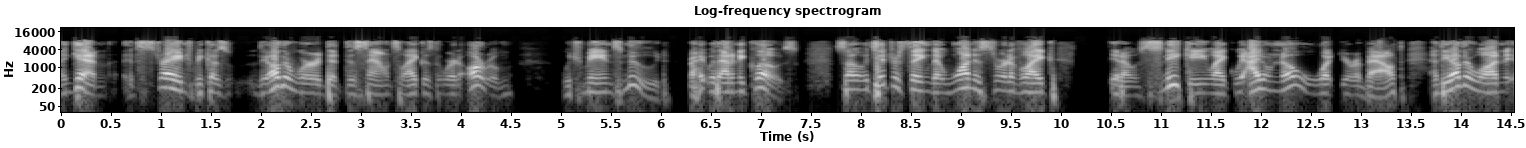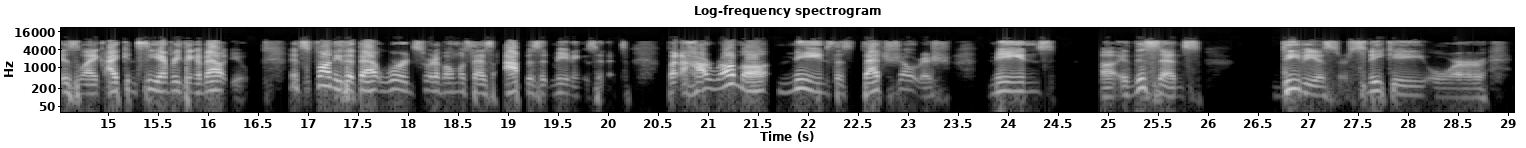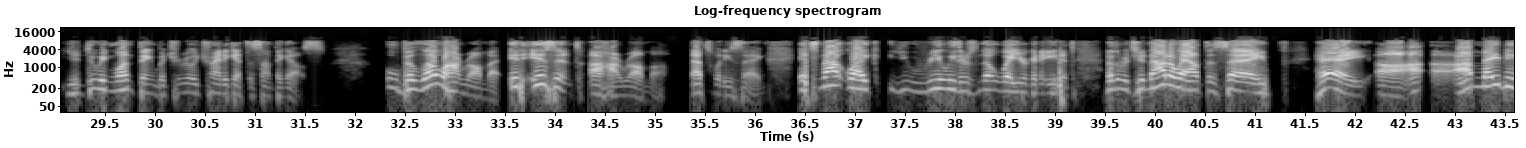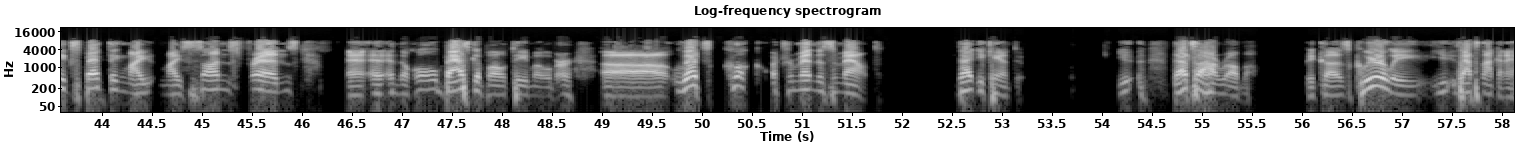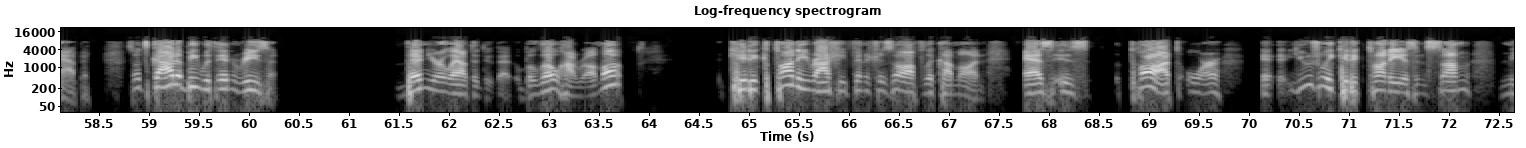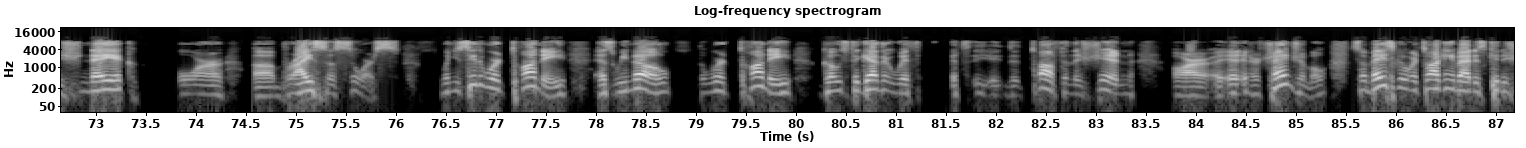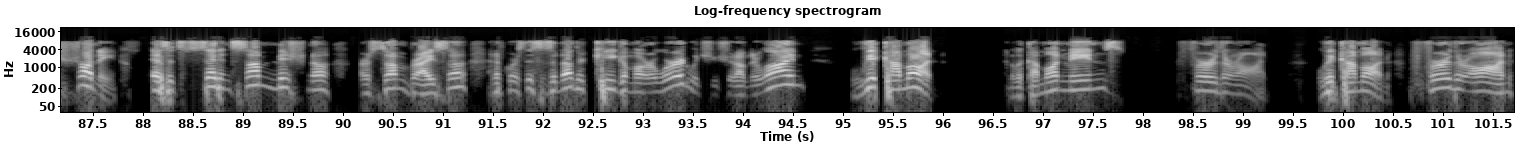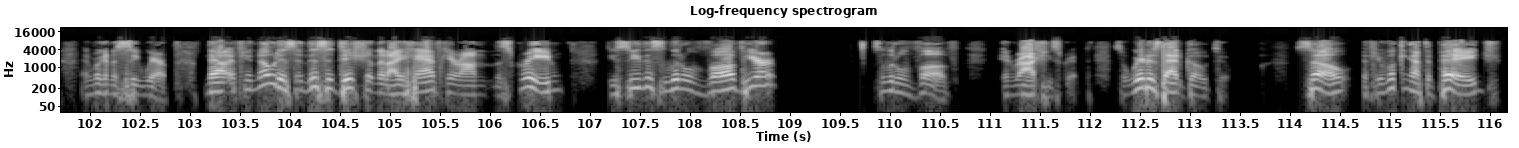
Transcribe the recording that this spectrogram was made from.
Again, it's strange because the other word that this sounds like is the word arum, which means nude, right? Without any clothes. So it's interesting that one is sort of like you know, sneaky, like we, I don't know what you're about, and the other one is like I can see everything about you. It's funny that that word sort of almost has opposite meanings in it, but harama means that that shorish means, uh, in this sense, devious or sneaky, or you're doing one thing but you're really trying to get to something else. Below harama, it isn't a harama. That's what he's saying. It's not like you really, there's no way you're going to eat it. In other words, you're not allowed to say, hey, uh, I, I may be expecting my, my son's friends and, and the whole basketball team over. Uh, let's cook a tremendous amount. That you can't do. You, that's a harama because clearly you, that's not going to happen. So it's got to be within reason. Then you're allowed to do that. Below harama, Kidiktani, Rashi finishes off Likamon, as is taught, or eh, eh, usually Kidiktani is in some Mishnaic or uh, Brisa source. When you see the word tani, as we know, the word tani goes together with it's, the tough and the shin are interchangeable. So basically, what we're talking about is kiddishani, as it's said in some Mishnah or some Brisa. And of course, this is another key Gemara word, which you should underline likamon. And likamon means further on. Likamon, further on, and we're going to see where. Now, if you notice in this edition that I have here on the screen, do you see this little vav here? It's a little vav in Rashi script. So where does that go to? So if you're looking at the page,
